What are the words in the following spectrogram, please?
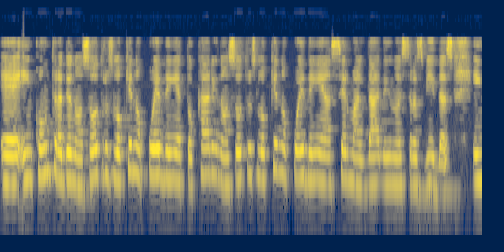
eh, em contra de nós outros, lo que não podem é tocar em nós outros, lo que não podem é fazer maldade em nossas vidas. Em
